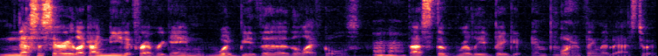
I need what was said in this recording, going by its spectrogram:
necessary, like I need it for every game, would be the the life goals. Mm-hmm. That's the really big important thing that adds to it.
